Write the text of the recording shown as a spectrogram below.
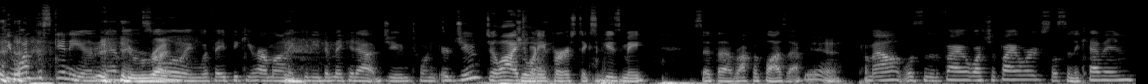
if you want the skinny on Kevin Right. soloing with APQ harmonic, you need to make it out June twenty or June July July. twenty first. Excuse me. It's at the Rocket Plaza. yeah, Come out, listen to the fire, watch the fireworks, listen to Kevin.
